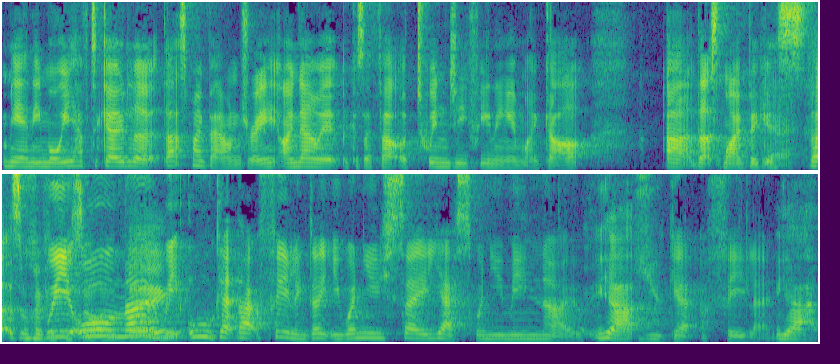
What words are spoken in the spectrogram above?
me anymore? You have to go, look, that's my boundary. I know it because I felt a twingy feeling in my gut. Uh, that's my biggest. That's my We all know, thing. we all get that feeling, don't you? When you say yes, when you mean no, Yeah. you get a feeling. Yeah,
